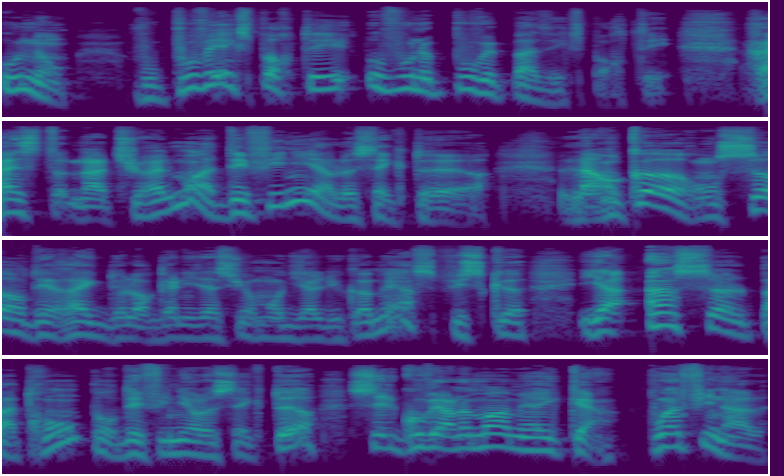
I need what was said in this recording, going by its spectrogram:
ou non. Vous pouvez exporter ou vous ne pouvez pas exporter. Reste naturellement à définir le secteur. Là encore, on sort des règles de l'Organisation mondiale du commerce, puisqu'il y a un seul patron pour définir le secteur, c'est le gouvernement américain. Point final.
